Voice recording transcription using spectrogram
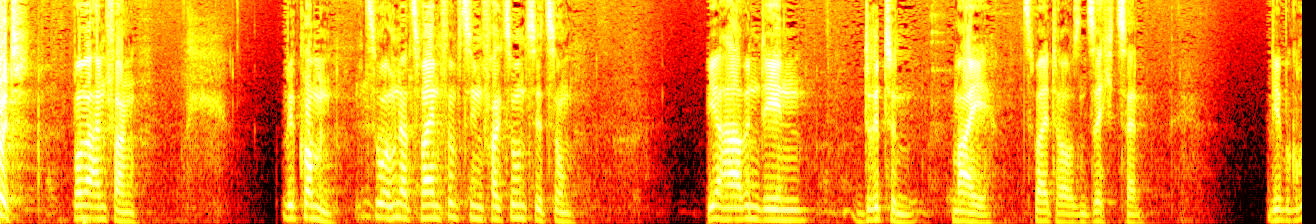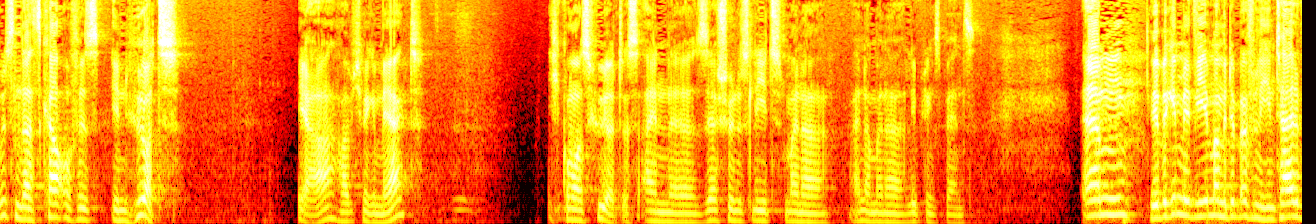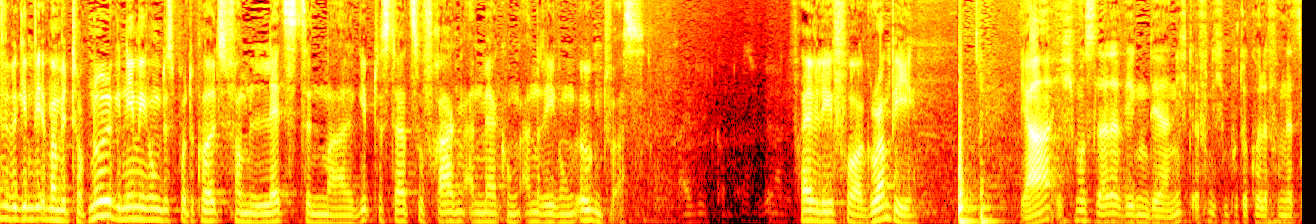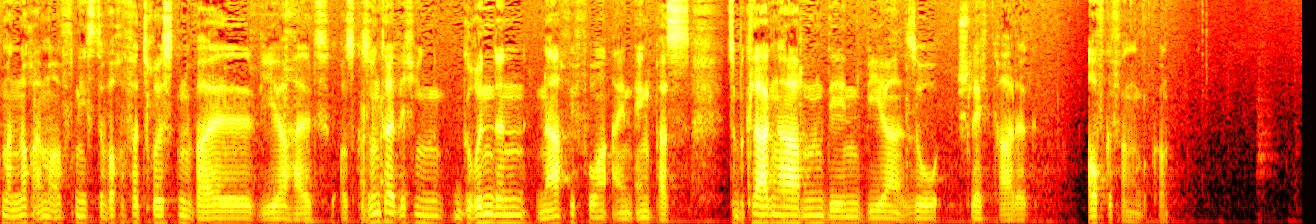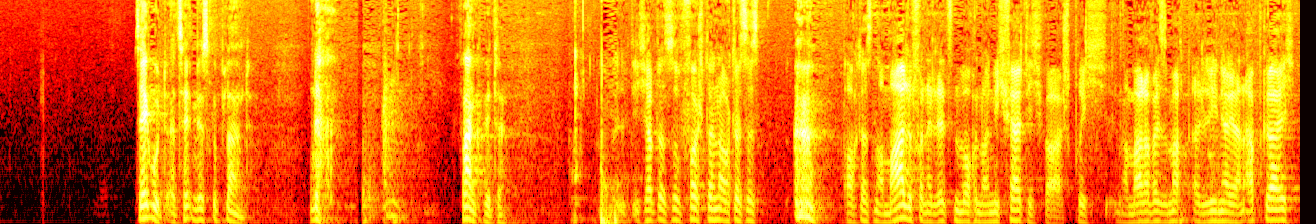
Gut, wollen wir anfangen. Willkommen zur 152. Fraktionssitzung. Wir haben den 3. Mai 2016. Wir begrüßen das K-Office in Hürth. Ja, habe ich mir gemerkt. Ich komme aus Hürth. Das ist ein äh, sehr schönes Lied meiner, einer meiner Lieblingsbands. Ähm, wir beginnen wie immer mit dem öffentlichen Teil. Wir beginnen wie immer mit Top 0, Genehmigung des Protokolls vom letzten Mal. Gibt es dazu Fragen, Anmerkungen, Anregungen, irgendwas? Freiwillige vor. Grumpy. Ja, ich muss leider wegen der nicht öffentlichen Protokolle vom letzten Mal noch einmal auf nächste Woche vertrösten, weil wir halt aus gesundheitlichen Gründen nach wie vor einen Engpass zu beklagen haben, den wir so schlecht gerade aufgefangen bekommen. Sehr gut, als hätten wir es geplant. Frank, bitte. Ich habe das so verstanden, auch dass das, auch das Normale von der letzten Woche noch nicht fertig war. Sprich, normalerweise macht Adelina ja einen Abgleich.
